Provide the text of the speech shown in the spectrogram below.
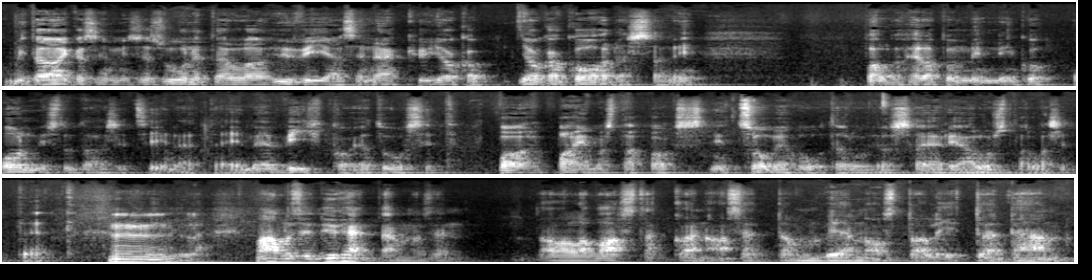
mitä aikaisemmin se suunnitellaan hyvin ja se näkyy joka, joka kohdassa, niin paljon helpommin niin kuin onnistutaan sit siinä, että ei mene vihkoon ja tuu sitten pahimmassa tapauksessa niitä somehuuteluja jossain eri alustalla sitten. Että. Mm. Kyllä. Mä haluaisin yhden tämmöisen tavalla vastakkainasettelun vielä nostaa liittyen tähän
